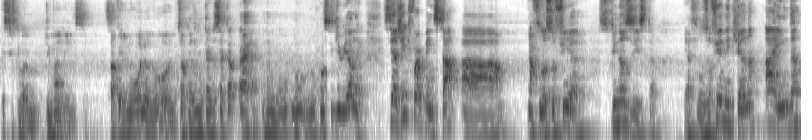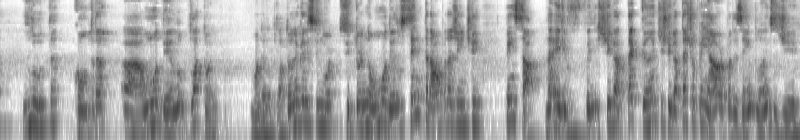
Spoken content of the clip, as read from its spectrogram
esse plano de imanência. Só que ele não olhou no olho. Só que ele não teve essa é, não, não, não- conseguiu ir além. Se a gente for pensar, a, a filosofia spinozista e a filosofia nietzschiana ainda luta contra ah, o modelo platônico. Modelo platônico ele se, se tornou um modelo central para a gente pensar. Né? Ele, ele chega até Kant, chega até Schopenhauer, por exemplo, antes de,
